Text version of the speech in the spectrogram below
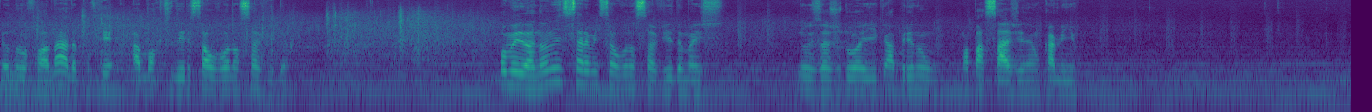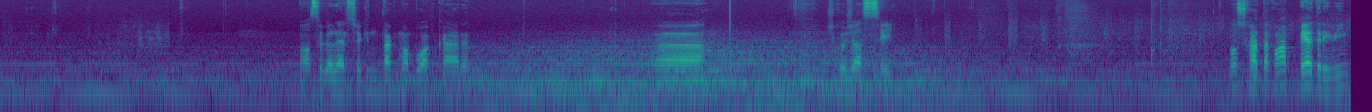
Eu não vou falar nada porque a morte dele salvou a nossa vida. Ou melhor, não necessariamente salvou nossa vida, mas nos ajudou aí abrindo um, uma passagem, né? Um caminho. Nossa, galera, isso aqui não tá com uma boa cara. Ah, acho que eu já sei. Nossa, o cara tá com uma pedra em mim.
